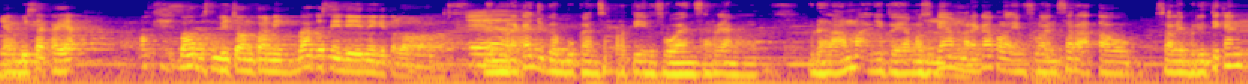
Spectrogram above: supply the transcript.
yang bisa kayak oke bagus nih dicontoh nih, bagus nih di ini gitu loh. Dan Iya. mereka juga bukan seperti influencer yang udah lama gitu ya. Maksudnya Hmm. mereka kalau influencer atau selebriti kan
